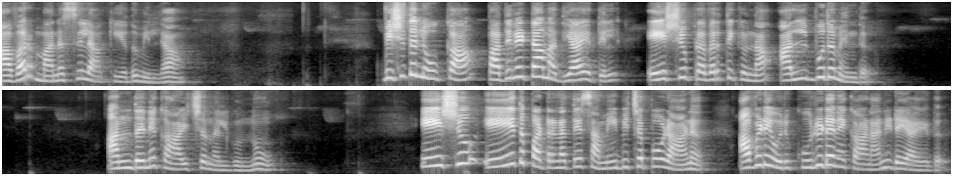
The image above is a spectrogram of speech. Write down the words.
അവർ മനസ്സിലാക്കിയതുമില്ല. വിശുദ്ധ ലൂക്ക പതിനെട്ടാം അധ്യായത്തിൽ യേശു പ്രവർത്തിക്കുന്ന അത്ഭുതമെന്ത്? അന്ധന് കാഴ്ച നൽകുന്നു. യേശു ഏത് പട്ടണത്തെ സമീപിച്ചപ്പോഴാണ് അവിടെ ഒരു കുരുടനെ കാണാൻ ഇടയായത്?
